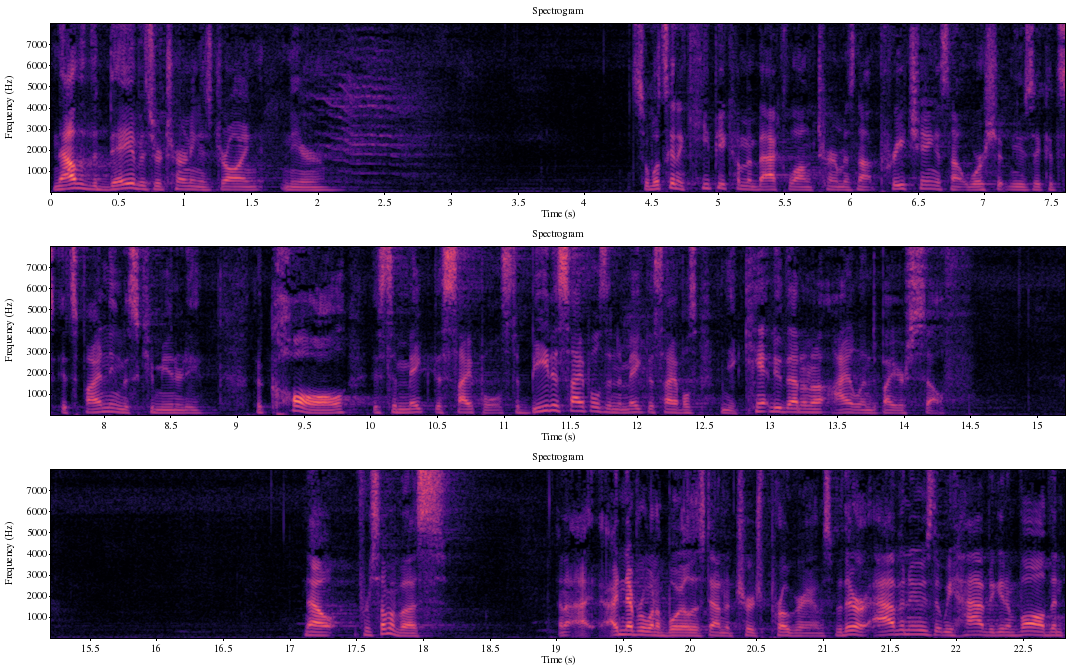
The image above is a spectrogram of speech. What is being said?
Now that the day of his returning is drawing near. So, what's going to keep you coming back long term is not preaching, it's not worship music, it's, it's finding this community. The call is to make disciples, to be disciples and to make disciples, and you can't do that on an island by yourself. Now, for some of us, and I, I, never want to boil this down to church programs, but there are avenues that we have to get involved, and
